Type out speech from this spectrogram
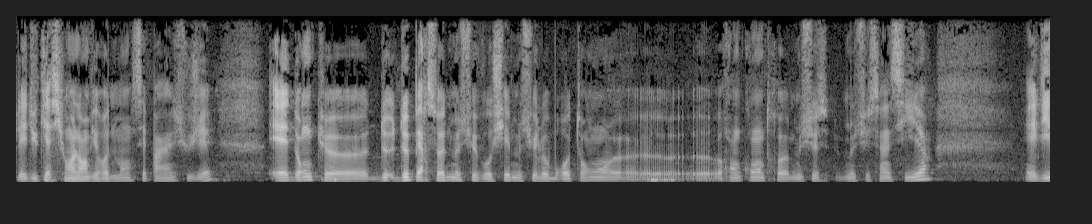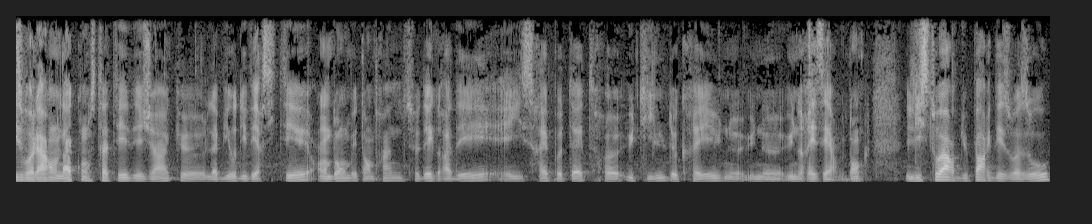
l'éducation à l'environnement c'est pas un sujet. Et donc euh, deux, personnes, Monsieur Vaucher, Monsieur Le Breton, euh, rencontrent Monsieur, Saint-Cyr et disent voilà, on a constaté déjà que la biodiversité en Dombe est en train de se dégrader et il serait peut-être utile de créer une réserve. Donc l'histoire du parc des oiseaux,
